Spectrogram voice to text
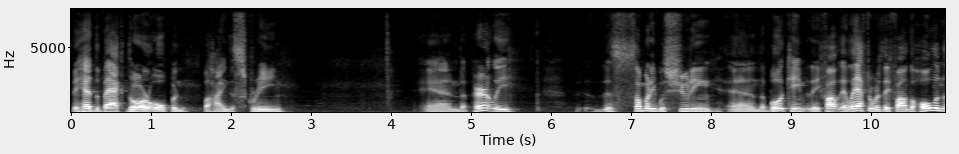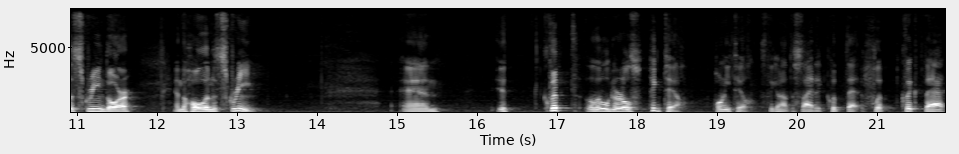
they had the back door open behind the screen, and apparently, this somebody was shooting, and the bullet came. They found they afterwards they found the hole in the screen door, and the hole in the screen, and it clipped a little girl's pigtail, ponytail sticking out the side. It clipped that, flipped, clicked that,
